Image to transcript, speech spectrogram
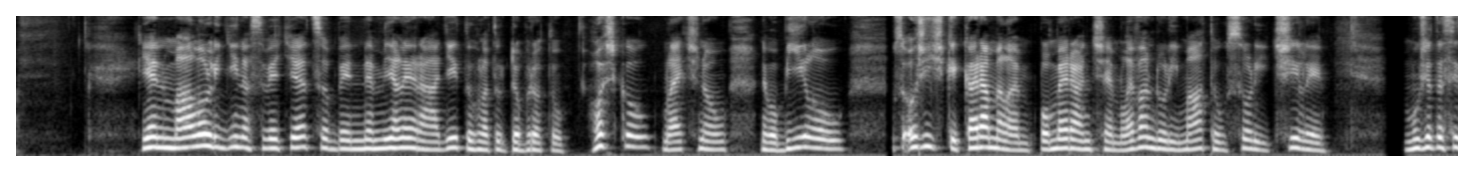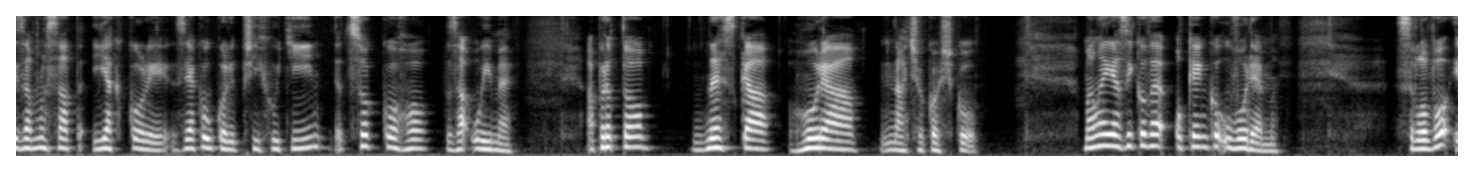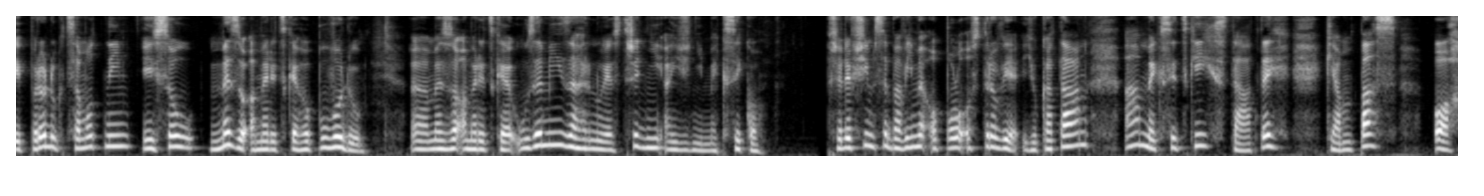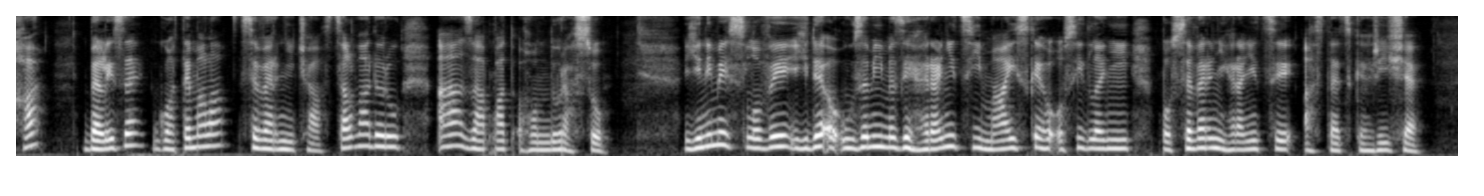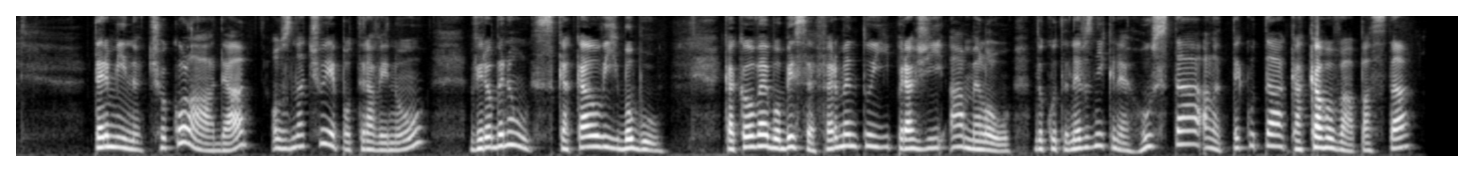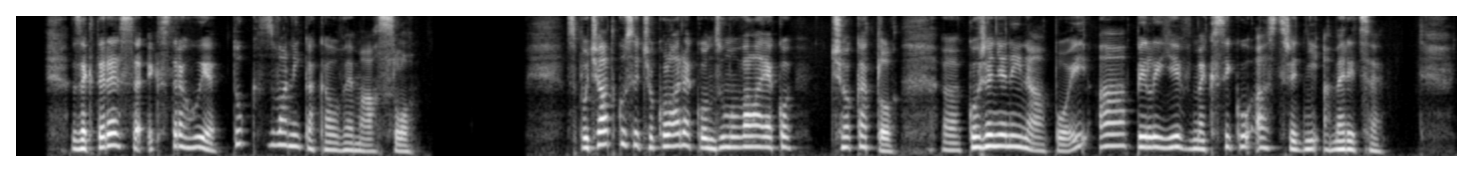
Jen málo lidí na světě, co by neměli rádi tuhle tu dobrotu. Hořkou, mléčnou nebo bílou, s oříšky, karamelem, pomerančem, levandulí, mátou, solí, čili. Můžete si zamlsat jakkoliv, s jakoukoliv příchutí, co koho zaujme. A proto dneska hurá na čokošku. Malé jazykové okénko úvodem. Slovo i produkt samotný jsou mezoamerického původu. E, mezoamerické území zahrnuje střední a jižní Mexiko. Především se bavíme o poloostrově Yucatán a mexických státech Chiapas, Oaxaca, Belize, Guatemala, severní část Salvadoru a západ Hondurasu. Jinými slovy jde o území mezi hranicí májského osídlení po severní hranici Aztécké říše. Termín čokoláda označuje potravinu vyrobenou z kakaových bobů. Kakaové boby se fermentují, praží a melou, dokud nevznikne hustá, ale tekutá kakaová pasta, ze které se extrahuje tuk zvaný kakaové máslo. Zpočátku se čokoláda konzumovala jako čokatl, eh, kořeněný nápoj a pili ji v Mexiku a Střední Americe.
